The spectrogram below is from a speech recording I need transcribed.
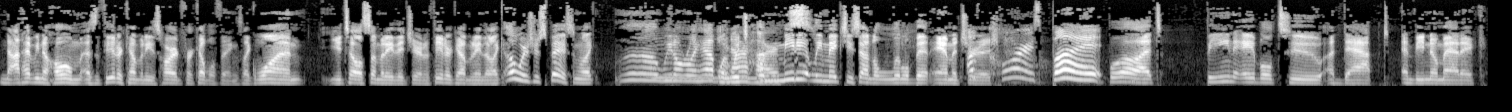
not having a home as a theater company is hard for a couple things. Like one, you tell somebody that you're in a theater company, and they're like, "Oh, where's your space?" And we're like, uh, "We don't really have one," In which hearts. immediately makes you sound a little bit amateurish. Of course, but But being able to adapt and be nomadic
